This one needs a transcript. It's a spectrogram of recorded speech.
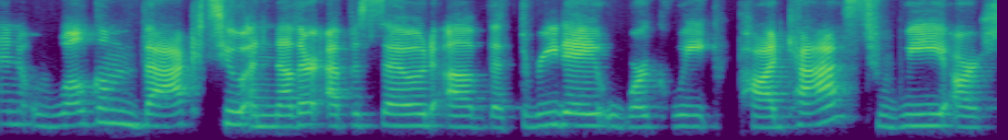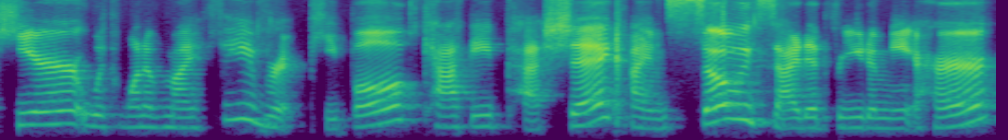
and welcome back to another episode of the Three Day Work Week podcast. We are here with one of my favorite people, Cathy Peshek. I'm so excited for you to meet her.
